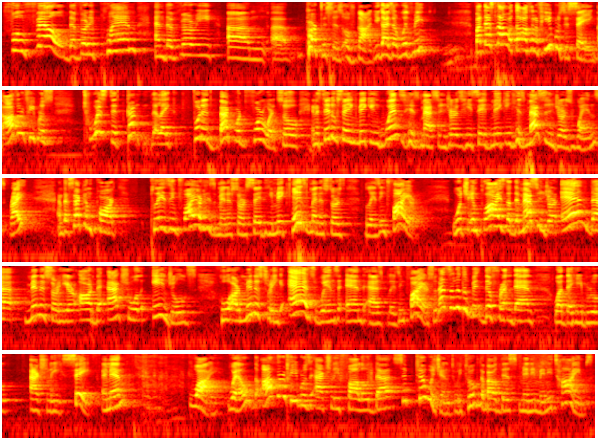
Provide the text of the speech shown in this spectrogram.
fulfill the very plan and the very um, uh, purposes of God. You guys are with me? But that's not what the author of Hebrews is saying. The author of Hebrews twist it, like put it backward forward. So instead of saying making winds his messengers, he said making his messengers winds, right? And the second part, blazing fire his ministers, said he make his ministers blazing fire. Which implies that the messenger and the minister here are the actual angels who are ministering as winds and as blazing fire. So that's a little bit different than what the Hebrew actually say. Amen? Why? Well, the author of Hebrews actually followed the Septuagint. We talked about this many, many times.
